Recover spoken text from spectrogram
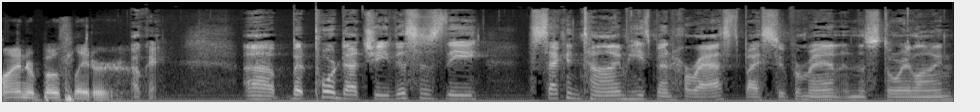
Mine are both later. Okay. Uh, but poor Dutchy, this is the second time he's been harassed by Superman in the storyline.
